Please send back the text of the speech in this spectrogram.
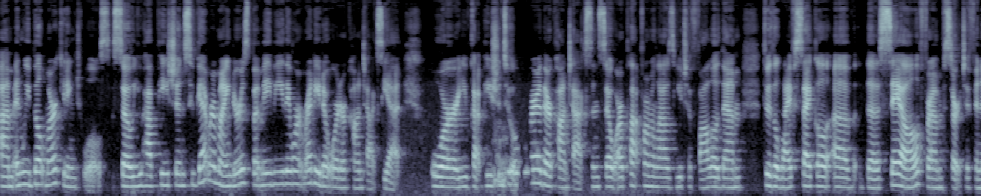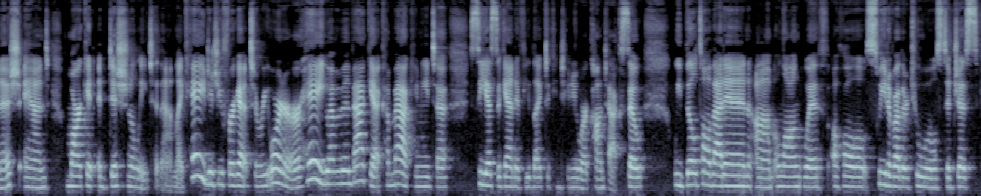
Um, and we built marketing tools. So you have patients who get reminders, but maybe they weren't ready to order contacts yet or you've got patients who overwear their contacts. And so our platform allows you to follow them through the life cycle of the sale from start to finish and market additionally to them. Like, hey, did you forget to reorder? Or hey, you haven't been back yet. Come back. You need to see us again if you'd like to continue our contacts. So we built all that in um, along with a whole suite of other tools to just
